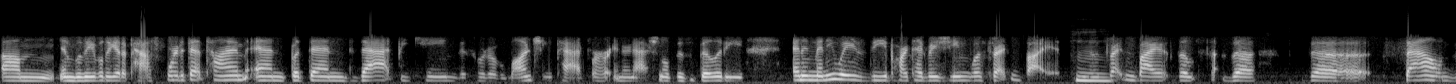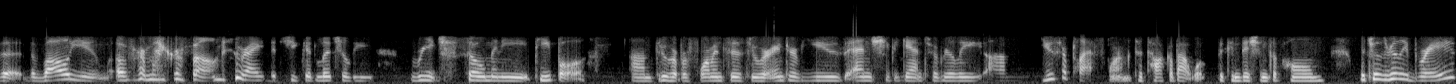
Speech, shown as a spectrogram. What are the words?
um, and was able to get a passport at that time. And but then that became the sort of launching pad for her international visibility. And in many ways, the apartheid regime was threatened by it. Hmm. You know, hmm. threatened by the the the sound, the the volume of her microphone, right? That she could literally reach so many people um, through her performances, through her interviews, and she began to really um, use her platform to talk about what the conditions of home, which was really brave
